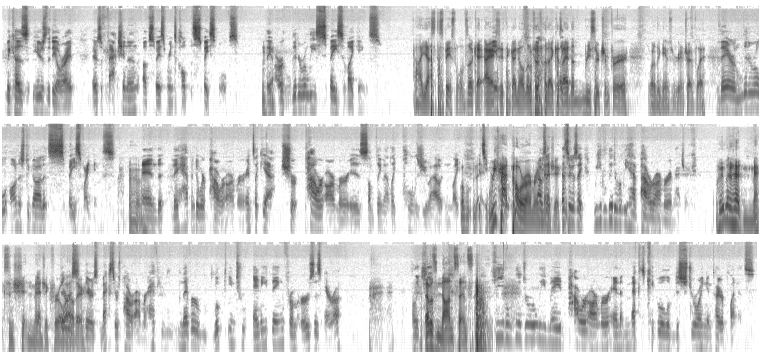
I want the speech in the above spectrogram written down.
Because here's the deal, right? There's a faction of Space Marines called the Space Wolves. They Mhm. are literally space Vikings. Ah, yes, the Space Wolves. Okay, I actually think I know a little bit about that because like- I had to research them for one of the games we were going to try to play. They are literal, honest to God, space Vikings. Uh-huh. and they happen to wear power armor. And it's like, yeah, sure, power armor is something that like pulls you out and like. Well, it's we've had power armor in was like, Magic. that's what I was say. We literally have power armor in Magic. we literally had mechs and shit in Magic for a while There's, there. There's mechs. There's power armor. Have you never looked into anything from Urza's era? Like, That was nonsense. He literally made power armor and mechs capable of destroying entire planets.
